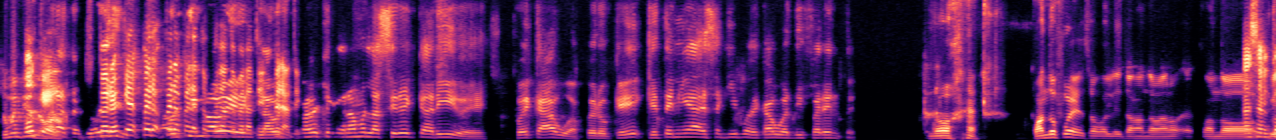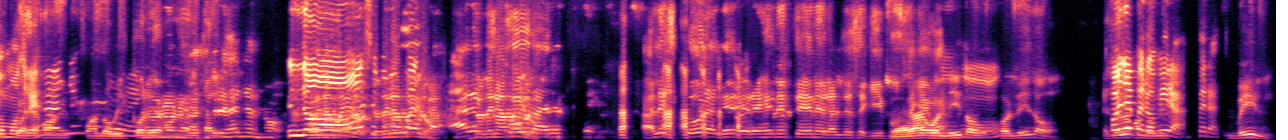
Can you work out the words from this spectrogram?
¿Tú me entiendes? Ok. o no? Espérate, te voy a Pero es que, pero, pero, espérate, espérate, espérate, la última vez que ganamos la Serie Caribe fue Caguas, pero ¿qué, qué tenía ese equipo de Caguas diferente? No. ¿Cuándo fue eso, Gordito? Cuando, cuando Hace Bill como tres años, Cuando Bill ahí. corría No, no, no, hace tres años no. No, Yo tenía fue pelo. Yo tenía pelo. era, Alex Cora era, era gerente general de ese equipo. van- Gordito. Gordito. Eso Oye, era pero cuando mira, espérate. Bill, Bill,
